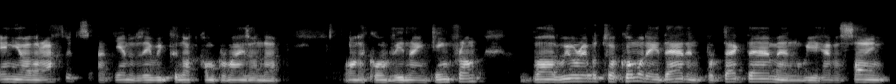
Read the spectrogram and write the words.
any other athletes. At the end of the day, we could not compromise on the on the COVID-19 front, but we were able to accommodate that and protect them, and we have assigned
